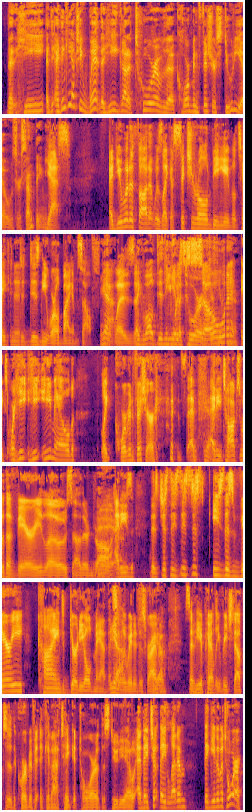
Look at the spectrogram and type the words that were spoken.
that he, I, thi- I think he actually went, that he got a tour of the Corbin Fisher studios or something. yes. And you would have thought it was like a six year old being able to take it into Disney World by himself. Yeah. It was Like Walt Disney gave him a tour So, yeah. ex- where he, he emailed like Corbin Fisher and said, Yeah. and he talks with a very low Southern drawl. Yeah. And he's this just, this, this just, he's this very kind, dirty old man. That's Yeah. the only way to describe Yeah. him. So he apparently reached out to the Corbin, Fi- can I take a tour of the studio? And they took, they let him, they gave him a tour.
